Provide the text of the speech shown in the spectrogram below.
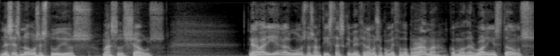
neses novos estudios, Muscle Shows, Gravarían algúns dos artistas que mencionamos ao comezo do programa, como The Rolling Stones,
